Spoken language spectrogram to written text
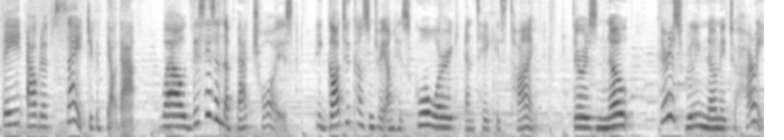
fade out of sight 这个表达。 Well, this isn't a bad choice. He got to concentrate on his schoolwork and take his time. There is no, there is really no need to hurry.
